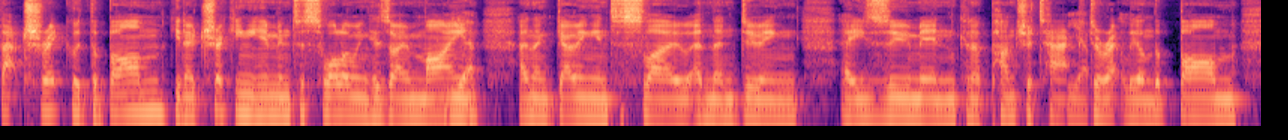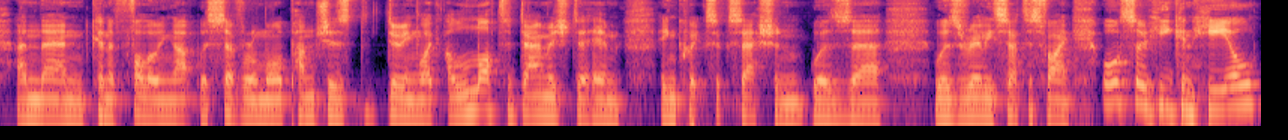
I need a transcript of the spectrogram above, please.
that trick with the bomb. You know, tricking him into swallowing his own mine, Yeah. and then going into slow, and then doing a zoom in kind of punch attack Yep. directly on the bomb, and then kind of following up with several more punches, doing like a lot of damage to him in quick succession succession was uh, was really satisfying. Also, he can heal.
